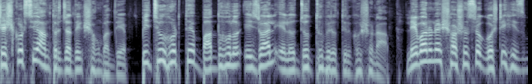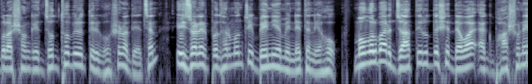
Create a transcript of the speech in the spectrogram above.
শেষ করছি আন্তর্জাতিক সংবাদ দিয়ে। পিছু হটতে বাধ্য হল ইসরায়েল, এলো যুদ্ধবিরতির ঘোষণা। লেবাননের সশস্ত্র গোষ্ঠী হিজবুলার সঙ্গে যুদ্ধবিরতির ঘোষণা দিয়েছেন ইসরায়েলের প্রধানমন্ত্রী বেনিয়ামিন নেতানিয়াহু। মঙ্গলবার জাতির উদ্দেশ্যে দেওয়া এক ভাষণে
